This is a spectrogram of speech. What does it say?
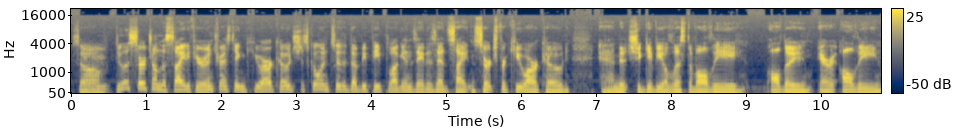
So mm-hmm. do a search on the site if you're interested in QR codes. Just go into the WP plugins A to Z site and search for QR code, and it should give you a list of all the all the area, all the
